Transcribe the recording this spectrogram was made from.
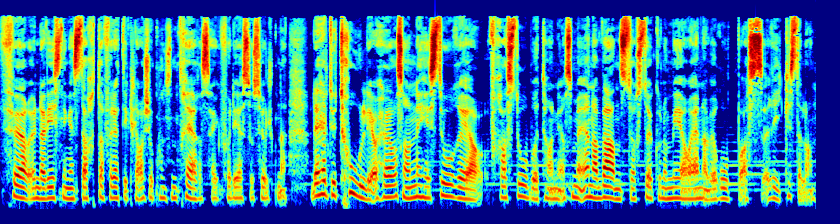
før undervisning undervisningen starter fordi de klarer ikke å konsentrere seg for de er så sultne. Det er helt utrolig å høre sånne historier fra Storbritannia, som er en av verdens største økonomier og en av Europas rikeste land.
